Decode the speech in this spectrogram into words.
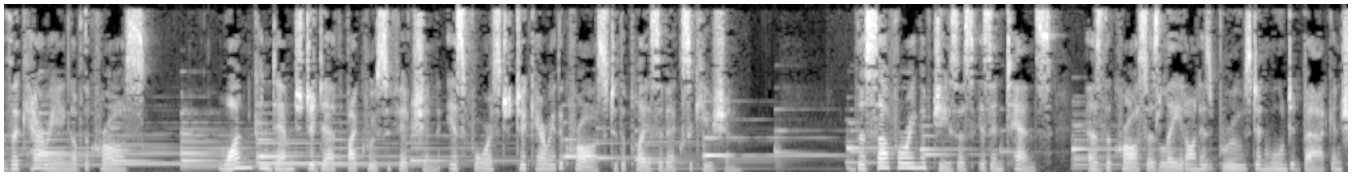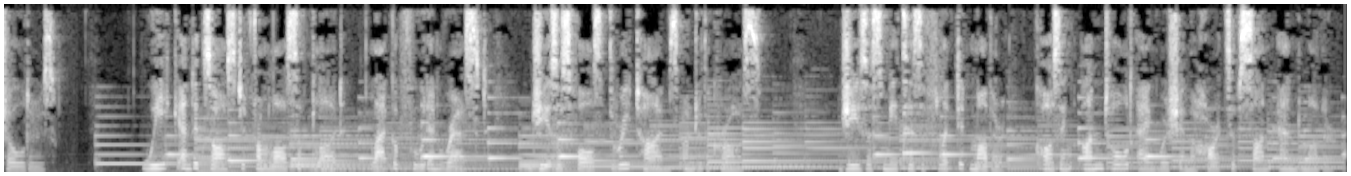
the carrying of the cross. One condemned to death by crucifixion is forced to carry the cross to the place of execution. The suffering of Jesus is intense as the cross is laid on his bruised and wounded back and shoulders. Weak and exhausted from loss of blood, lack of food and rest, Jesus falls three times under the cross. Jesus meets his afflicted mother, causing untold anguish in the hearts of son and mother.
